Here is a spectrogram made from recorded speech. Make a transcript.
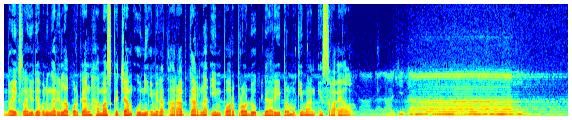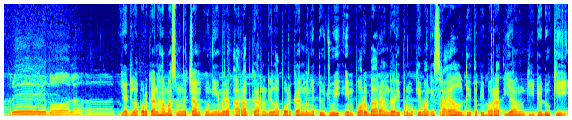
Baik, selanjutnya pendengar dilaporkan Hamas kecam Uni Emirat Arab karena impor produk dari permukiman Israel. Ya dilaporkan Hamas mengecam Uni Emirat Arab karena dilaporkan menyetujui impor barang dari permukiman Israel di tepi barat yang diduduki.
